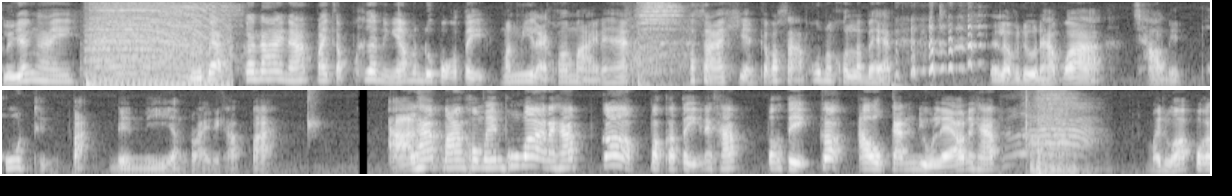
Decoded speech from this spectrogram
หรือยังไง หรือแบบก็ได้นะ ไปกับเพื่อนอย่างเงี้ยมันดูปกติมันมีหลายความหมายนะฮะ ภาษาเขียนกับภาษาพูดมันคนละแบบ เดี๋ยวเราไปดูนะครับว่าชาวเน็ตพูดถึงประเด็นนี้อย่างไรนะครับไปอ่าละครับบางคอมเมนต์พูดว่านะครับ ก็ปกตินะครับ ปกติก็เอากันอยู่แล้วนะครับ หมายถึงว่าปก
